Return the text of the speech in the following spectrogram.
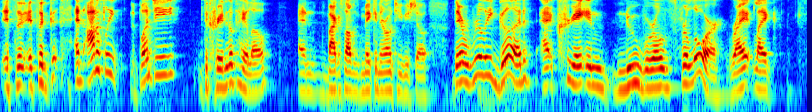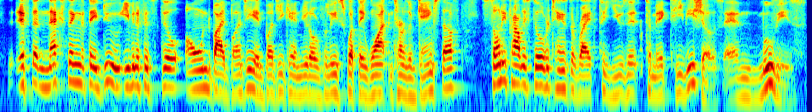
it's a it's a good and honestly, Bungie, the creators of Halo. And Microsoft is making their own TV show. They're really good at creating new worlds for lore, right? Like if the next thing that they do, even if it's still owned by Bungie and Bungie can, you know, release what they want in terms of game stuff, Sony probably still retains the rights to use it to make TV shows and movies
